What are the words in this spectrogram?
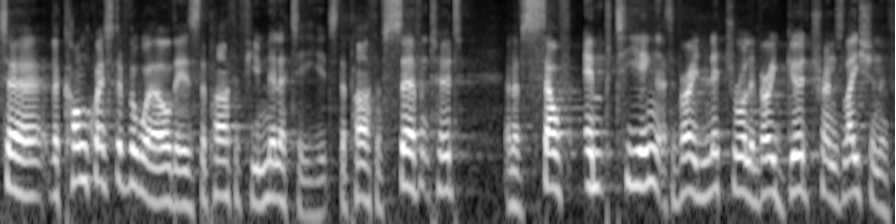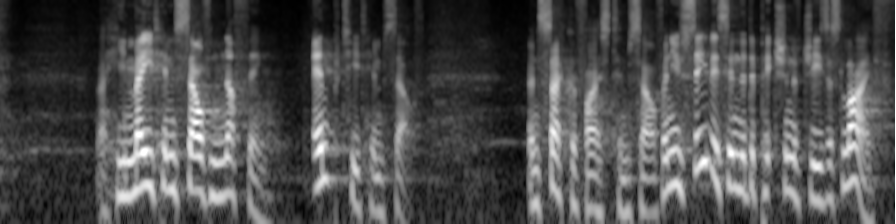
to the conquest of the world is the path of humility. It's the path of servanthood and of self emptying. That's a very literal and very good translation of uh, he made himself nothing, emptied himself, and sacrificed himself. And you see this in the depiction of Jesus' life,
